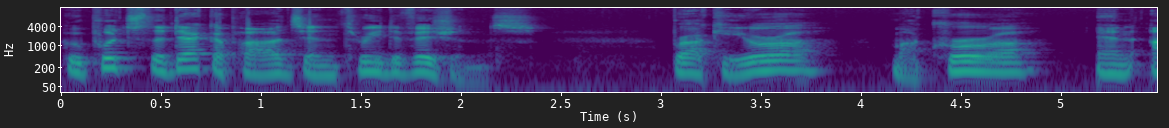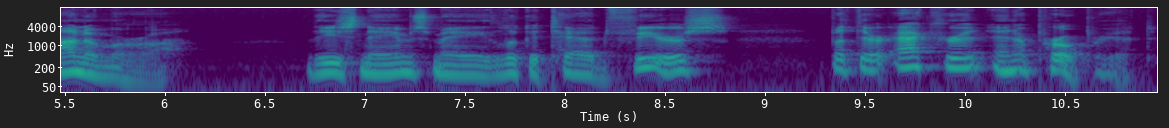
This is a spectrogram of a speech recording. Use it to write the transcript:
who puts the decapods in three divisions Brachyura, Macrura, and Anomura. These names may look a tad fierce, but they're accurate and appropriate.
